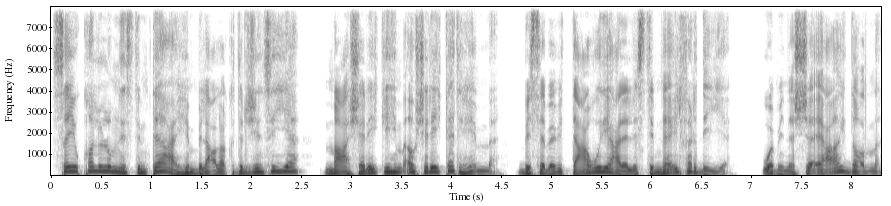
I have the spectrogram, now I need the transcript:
سيقلل من استمتاعهم بالعلاقة الجنسية مع شريكهم أو شريكتهم بسبب التعود على الاستمناء الفردي ومن الشائع أيضا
